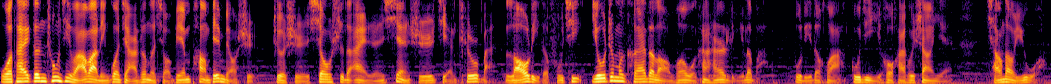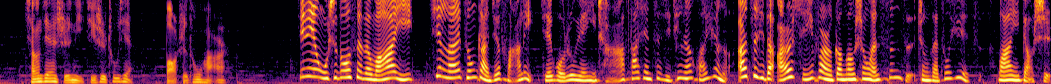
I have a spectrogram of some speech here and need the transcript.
我台跟充气娃娃领过假证的小编胖编表示：“这是消失的爱人现实减 Q 版，老李的夫妻有这么可爱的老婆，我看还是离了吧。”不离的话，估计以后还会上演强盗与我，强奸时你及时出现，保持通话二。今年五十多岁的王阿姨近来总感觉乏力，结果入院一查，发现自己竟然怀孕了，而自己的儿媳妇儿刚刚生完孙子，正在坐月子。王阿姨表示：“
